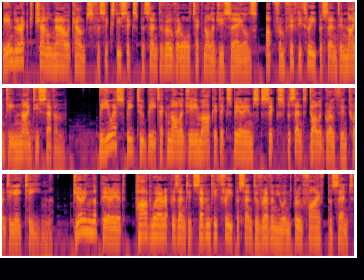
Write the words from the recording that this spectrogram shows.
the indirect channel now accounts for 66% of overall technology sales, up from 53% in 1997. The US B2B technology market experienced 6% dollar growth in 2018. During the period, Hardware represented 73% of revenue and grew 5%,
